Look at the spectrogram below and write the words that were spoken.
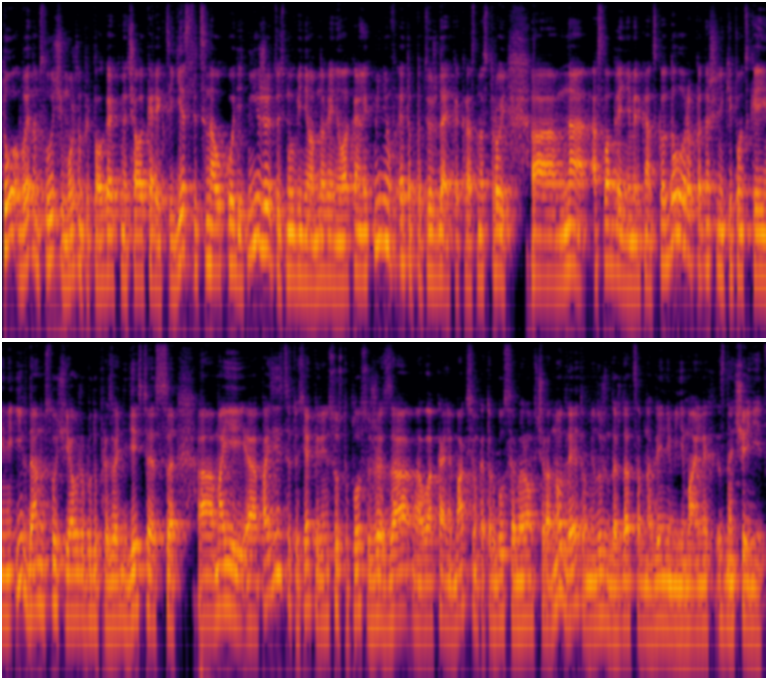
то в этом случае можно предполагать начало коррекции. Если цена уходит ниже, то есть мы увидим обновление локальных минимумов, это подтверждает как раз настрой на ослабление американского доллара долларов по отношению к японской иене. И в данном случае я уже буду производить действия с а, моей а, позиции, то есть я перенесу стоп-лосс уже за а, локальный максимум, который был сформирован вчера. Но для этого мне нужно дождаться обновления минимальных значений.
